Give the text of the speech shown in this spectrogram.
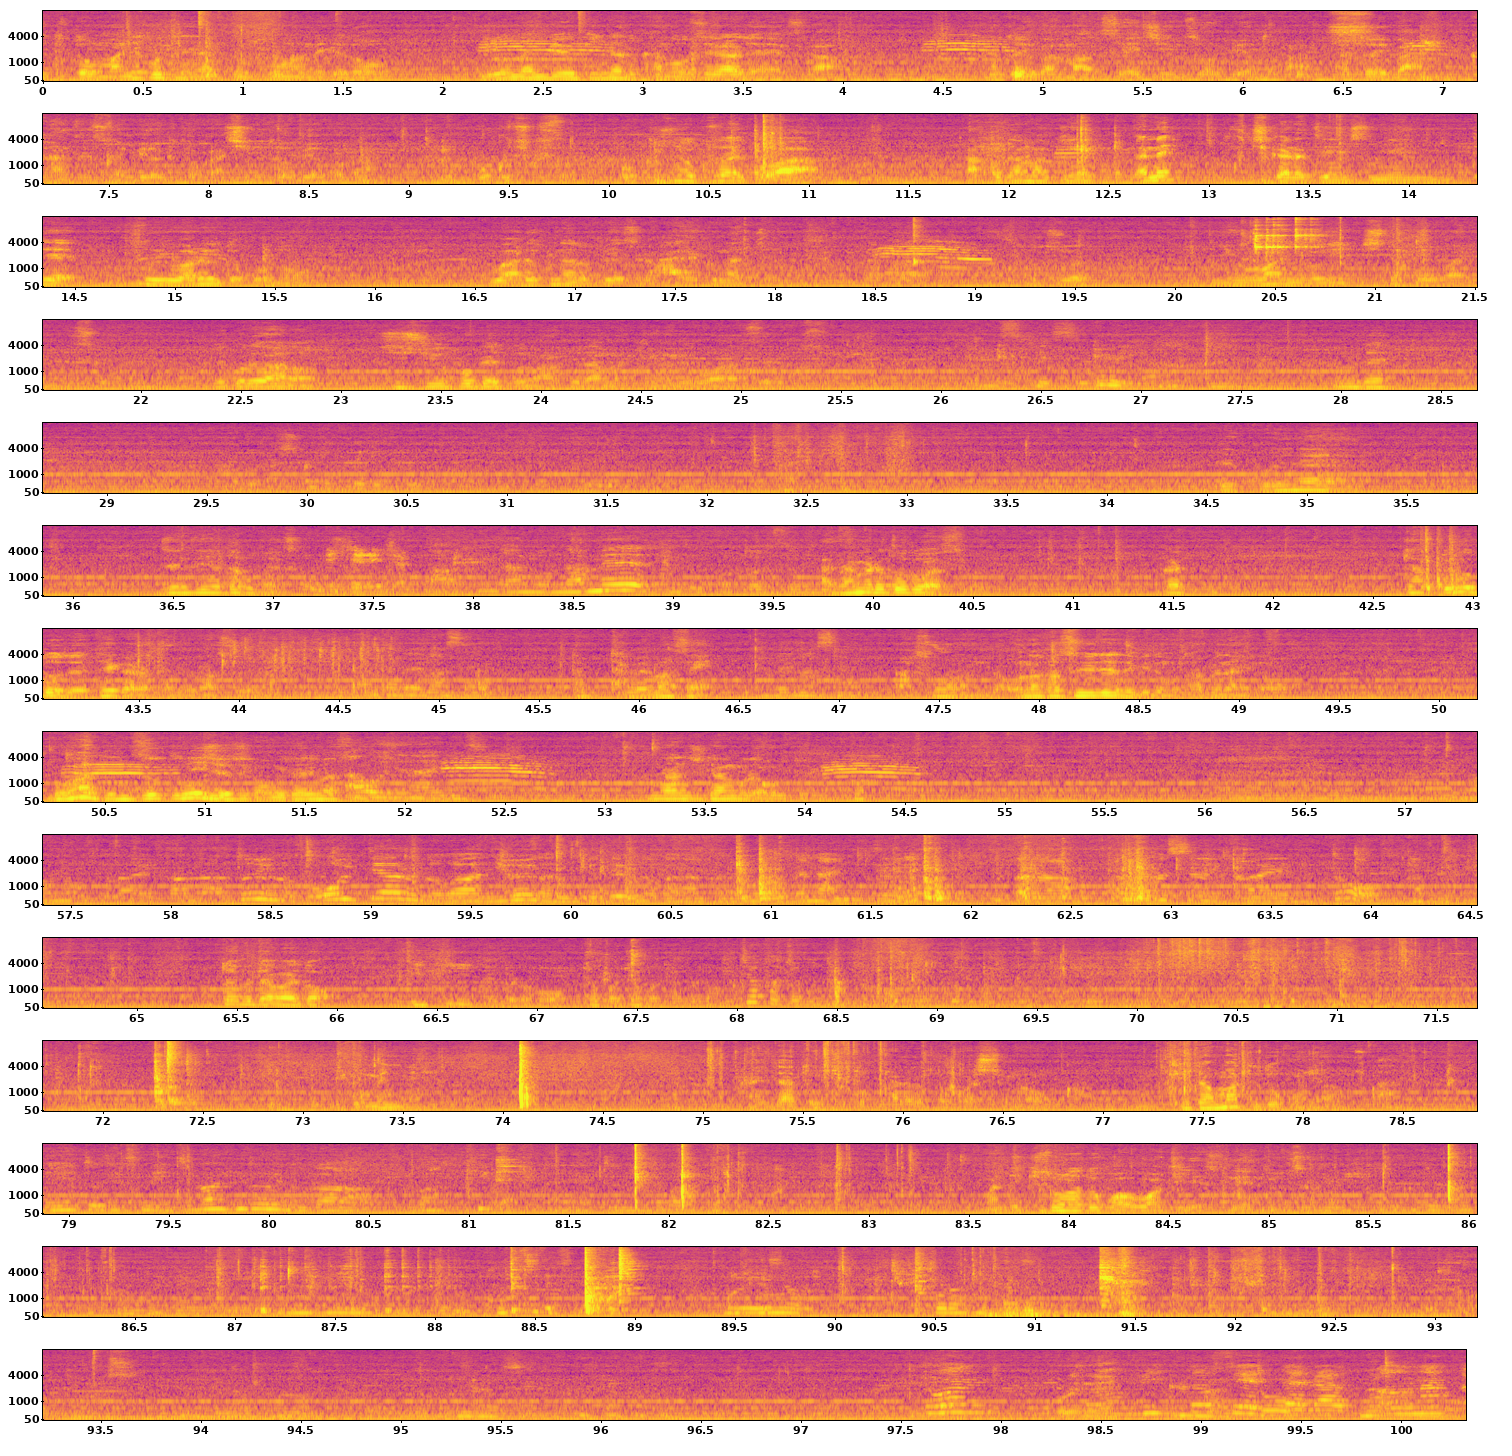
くと、まあ、猫ちゃんじゃなくてもそうなんだけどいろんな病気になる可能性があるじゃないですか。例えば慢性腎臓病とか例えば関節の病気とか心臓病とかお口お口の臭い子は悪玉菌がね口から全身に行ってそういう悪いところの悪くなるペースが速くなっちゃいますだからそっちは日本は匂いした方がいいんですけどねでこれはあの歯周ポケットの悪玉菌を弱らせる薬すごいな。ほんででこれね全然やったことないですかあの舐めることはするあ舐めることはするキャットフードで手から食べます食べません食べませんべません。あそうなんだ。お腹空いてる時でも食べないの？ご飯ってずっと24時間置いてありますあ置いてないです何時間ぐらい置いてるんらいかな。とにかく置いてあるのは匂いが抜けてるのかなんかでも食べないんですね、だから新しいのに変えると食べる。食べた割と一気に食べる方？ちょこちょこ食べる方？ちょこちょこ食べる。ごめんねはいで。あとちょっと体とかしてもらおうか毛玉ってどこにあるあえーとで。すね一番ひどいのが脇だったやつのところだったまあで。きそうなとこは脇で。すねこっちで。すねこれのここら辺で。すねこれね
